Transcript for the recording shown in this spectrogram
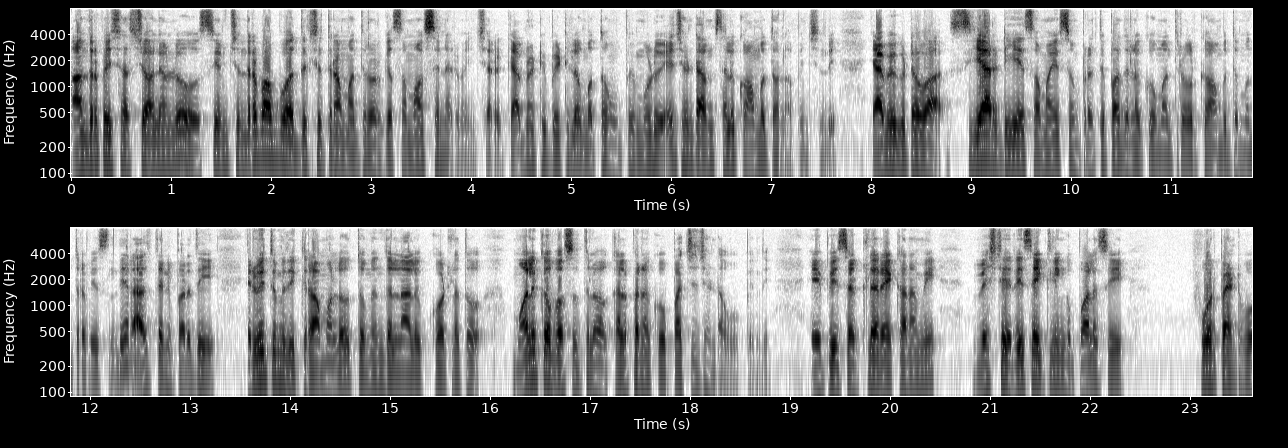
ఆంధ్రప్రదేశ్ సచివాలయంలో సీఎం చంద్రబాబు అధ్యక్షతన మంత్రివర్గ సమావేశం నిర్వహించారు. కేబినెట్ భేటీలో మొత్తం ముప్పై మూడు ఎజెండా అంశాలకు ఆమోదం లభించింది. యాభై ఒకటవ సిఆర్డీఏ సమావేశం ప్రతిపాదనలకు మంత్రివర్గం ఆమోద ముద్ర వేసింది. రాజధాని పరిధి ఇరవై తొమ్మిది గ్రామాల్లో తొమ్మిది వందల నాలుగు కోట్లతో మౌలిక వసతుల కల్పనకు పచ్చజెండా ఊపింది. AP circular economy waste recycling policy four point O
